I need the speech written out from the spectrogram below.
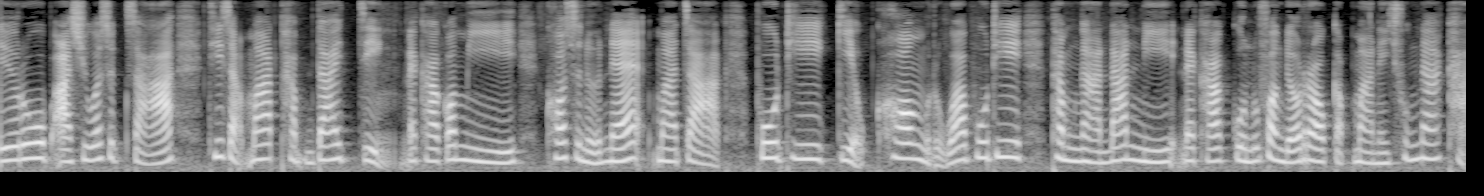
ฏิรูปอาชีวศึกษาที่สามารถทำได้จริงนะคะ ก็มีข้อเสนอแนะมาจากผู้ที่เกี่ยวข้องหรือว่าผู้ที่ทำงานด้านนี้นะคะ คุณผู้ฟังเดี๋ยวเรากลับมาในช่วงหน้าค่ะ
